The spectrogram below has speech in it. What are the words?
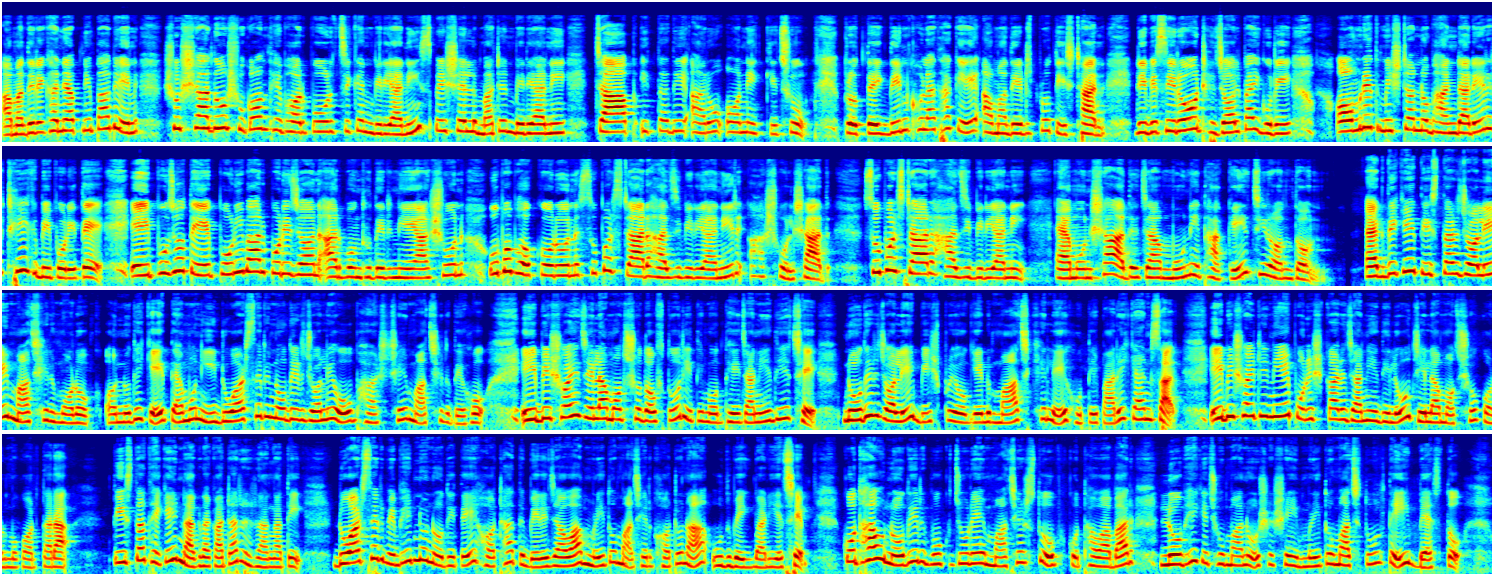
আমাদের এখানে আপনি পাবেন সুস্বাদু, সুগন্ধে ভরপুর chicken biryani, special mutton biryani, chaap ইত্যাদি আরও অনেক কিছু। প্রত্যেক দিন খোলা থাকে আমাদের প্রতিষ্ঠান। ডিবিসি রোড, জলপাইগুড়ি, অমৃত মিষ্টান্ন ভাণ্ডারের ঠিক বিপরীতে। এই পুজোতে পরিবার, পরিজন আর বন্ধুদের নিয়ে আসুন, উপভোগ করুন সুপারস্টার হাজি বিরিয়ানির আসল স্বাদ। সুপারস্টার হাজি বিরিয়ানি, এমন স্বাদ যা মনে থাকে চিরন্তন। একদিকে তিস্তার জলে মাছের মরক অন্যদিকে তেমনই ডুয়ার্সের নদীর জলেও ভাসছে মাছের দেহ। এই বিষয়ে জেলা মৎস্য দফতর ইতিমধ্যেই জানিয়ে দিয়েছে, নদীর জলে বিষ প্রয়োগের মাছ খেলে হতে পারে ক্যান্সার। এই বিষয়টি নিয়ে পরিষ্কার জানিয়ে দিল জেলা মৎস্য কর্মকর্তারা। তিস্তা থেকে নাগরাকাটার রাঙাতি। ডুয়ার্সের বিভিন্ন নদীতে হঠাৎ বেড়ে যাওয়া মৃত মাছের ঘটনা উদ্বেগ বাড়িয়েছে। কোথাও নদীর বুক জুড়ে মাছের স্তূপ, কোথাও আবার লোভী কিছু মানুষ সেই মৃত মাছ তুলতেই ব্যস্ত।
